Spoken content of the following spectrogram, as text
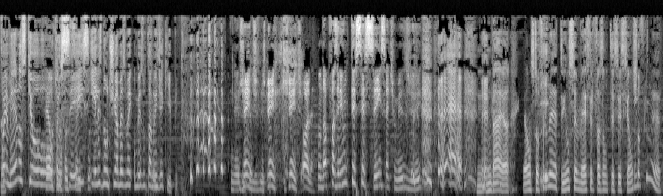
Foi menos que o, É, o que o Final Fantasy 6 VI e eles não tinham mesma- o mesmo tamanho de equipe. É, Gente, gente, gente, olha, não dá pra fazer nenhum TCC em sete meses direito. é, Não dá, é, é um sofrimento. Em um semestre fazer um TCC é um sofrimento.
